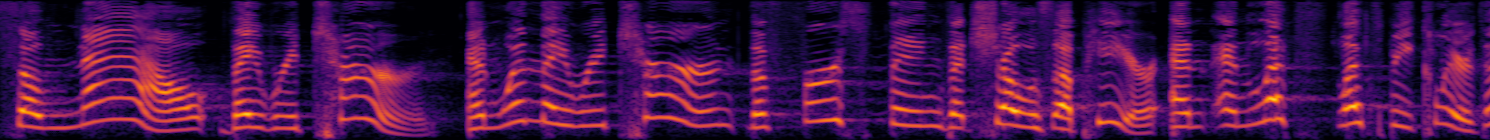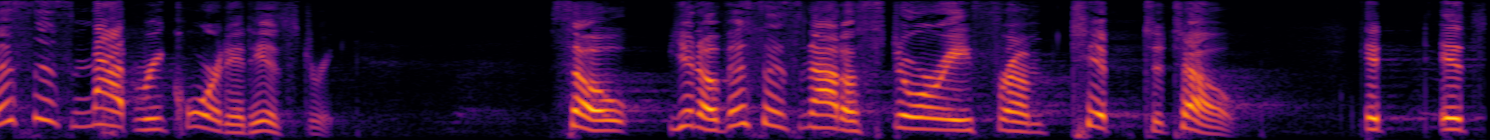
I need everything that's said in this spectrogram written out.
So now they return. And when they return, the first thing that shows up here, and, and let's let's be clear, this is not recorded history. So, you know, this is not a story from tip to toe. It, it's,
